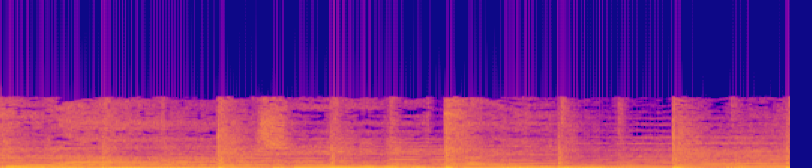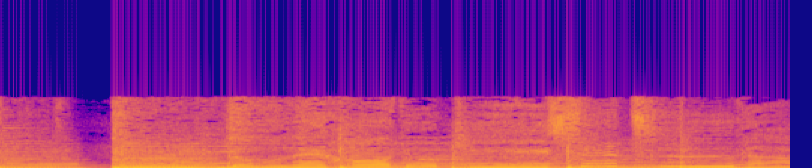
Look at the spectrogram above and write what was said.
「どれほど季節が」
